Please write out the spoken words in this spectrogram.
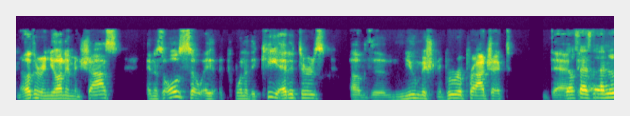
and other Inyanim and Shas, and is also a, one of the key editors of the new Mishnah Berurah project that he also has the new,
